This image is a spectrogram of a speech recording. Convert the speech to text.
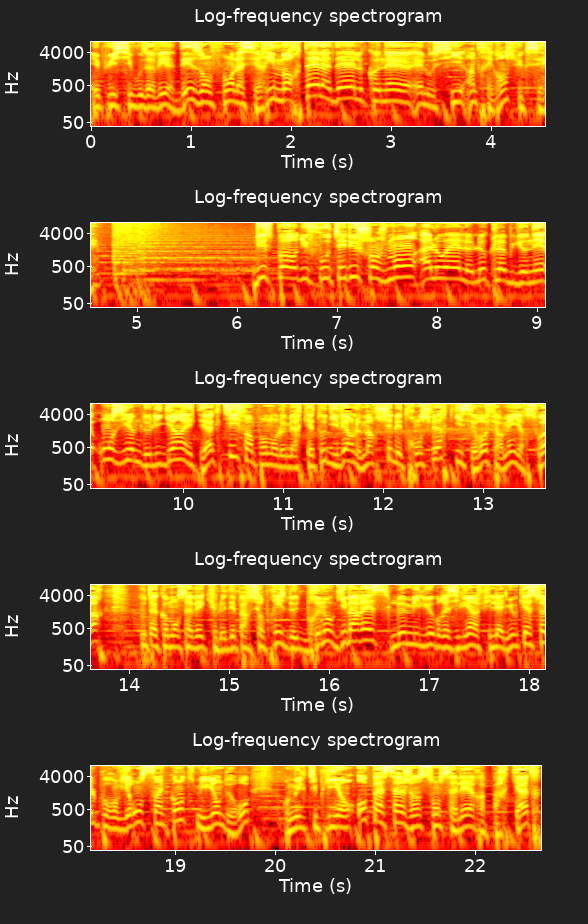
Et puis si vous avez des enfants, la série Mortel Adèle connaît elle aussi un très grand succès. Du sport, du foot et du changement. À l'OL, le club lyonnais 11e de Ligue 1 était actif hein, pendant le mercato d'hiver, le marché des transferts qui s'est refermé hier soir. Tout a commencé avec le départ surprise de Bruno Guimares, le milieu brésilien affilié à Newcastle pour environ 50 millions d'euros, en multipliant au passage hein, son salaire par 4.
